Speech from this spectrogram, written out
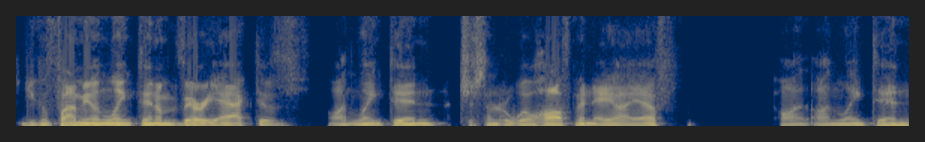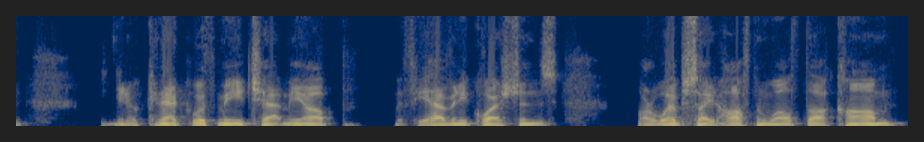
You can find me on LinkedIn. I'm very active on LinkedIn, just under Will Hoffman AIF on on LinkedIn. You know, connect with me, chat me up if you have any questions. Our website hoffmanwealth.com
